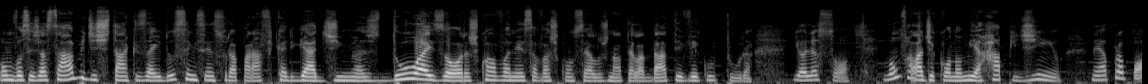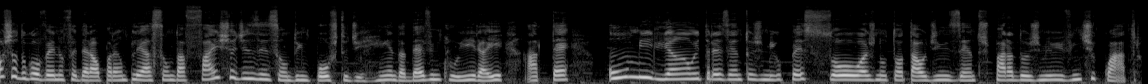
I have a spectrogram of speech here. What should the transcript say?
Como você já sabe, destaques aí do Sem Censura Pará fica ligadinho às duas horas com a Vanessa Vasconcelos na tela da TV Cultura. E olha só, vamos falar de economia rapidinho? Né? A proposta do governo federal para ampliação da faixa de isenção do imposto de renda deve incluir aí até 1 milhão e 300 mil pessoas no total de isentos para 2024.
